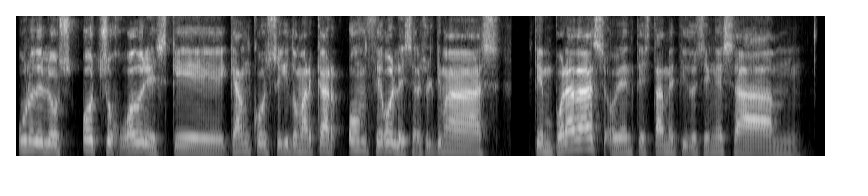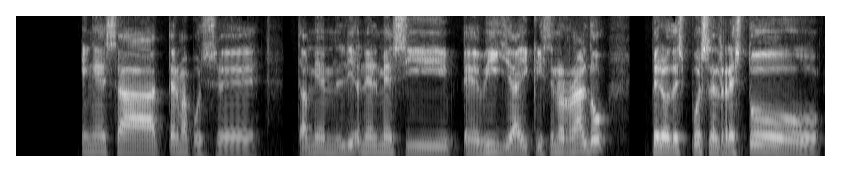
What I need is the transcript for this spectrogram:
uno de los ocho jugadores que, que han conseguido marcar 11 goles en las últimas temporadas. Obviamente están metidos en esa mm, en esa terma, pues eh, también Lionel Messi, eh, Villa y Cristiano Ronaldo. Pero después el resto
